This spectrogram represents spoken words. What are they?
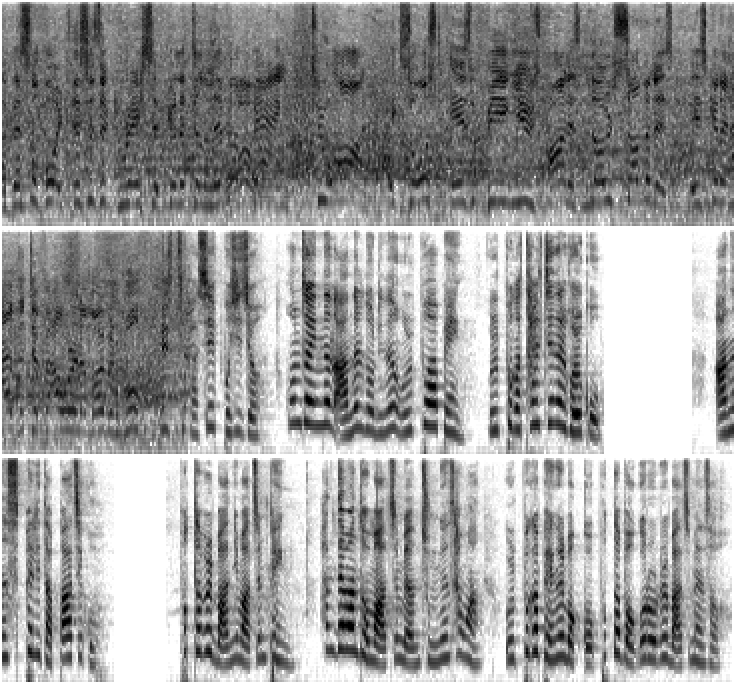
Abyssal Void, this is aggressive, gonna deliver bang to On. Exhaust is being used. On is no summoners, is gonna have the Devour in a moment. Wolf is ta- 다시 보시죠. 혼자 있는 안을 노리는 울프와 뱅. 울프가 탈진을 걸고 안은 스펠이 다 빠지고 포탑을 많이 맞은 뱅. 한 대만 더 맞으면 죽는 상황. 울프가 뱅을 먹고 포탑 어그로를 맞으면서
